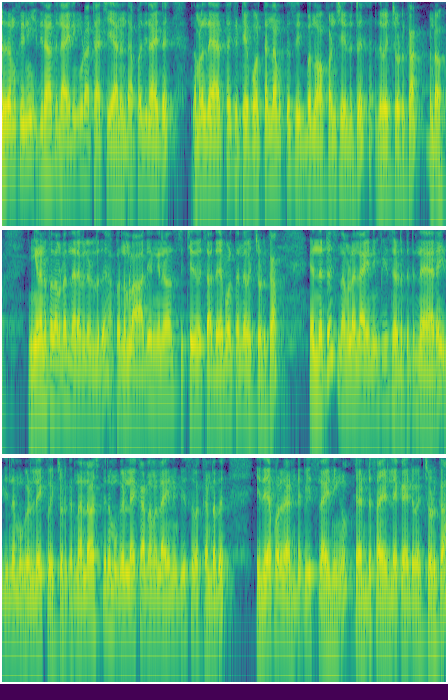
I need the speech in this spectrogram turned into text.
അപ്പോൾ ഇത് നമുക്കിനി ഇതിനകത്ത് ലൈനിങ് കൂടെ അറ്റാച്ച് ചെയ്യാനുണ്ട്. അപ്പോൾ ഇതിനായിട്ട് നമ്മൾ നേരത്തെ കിട്ടിയ പോലെ തന്നെ നമുക്ക് സിബ് ഒന്ന് ഓപ്പൺ ചെയ്തിട്ട് ഇത് വെച്ച് കൊടുക്കാം. കണ്ടോ? ഇങ്ങനെയാണ് ഇപ്പോൾ നമ്മുടെ നിലവിലുള്ളത്. അപ്പോൾ നമ്മൾ ആദ്യം എങ്ങനെയാണ് സ്റ്റിച്ച് ചെയ്ത് വെച്ചാൽ അതേപോലെ തന്നെ വെച്ച് കൊടുക്കാം. എന്നിട്ട് നമ്മൾ ലൈനിങ് പീസ് എടുത്തിട്ട് നേരെ ഇതിന്റെ മുകളിലേക്ക് വെച്ച് കൊടുക്കാം. നല്ല വശത്തിന്റെ മുകളിലേക്കാണ് നമ്മൾ ലൈനിങ് പീസ് വെക്കേണ്ടത്. ഇതേപോലെ രണ്ട് പീസ് ലൈനിങ്ങും രണ്ട് സൈഡിലേക്കായിട്ട് വെച്ച് കൊടുക്കുക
